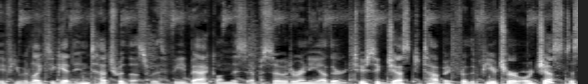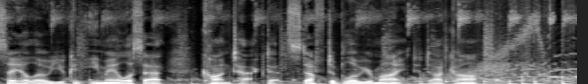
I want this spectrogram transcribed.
If you would like to get in touch with us with feedback on this episode or any other, to suggest a topic for the future, or just to say hello, you can email us at contact at stufftoblowyourmind.com.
